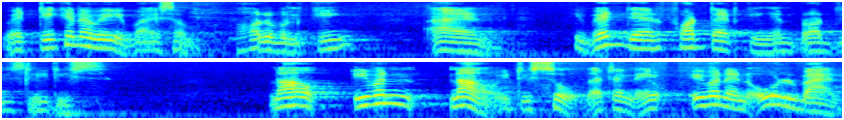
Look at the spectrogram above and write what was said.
were taken away by some horrible king, and he went there, fought that king, and brought these ladies Now, even now it is so that an, even an old man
